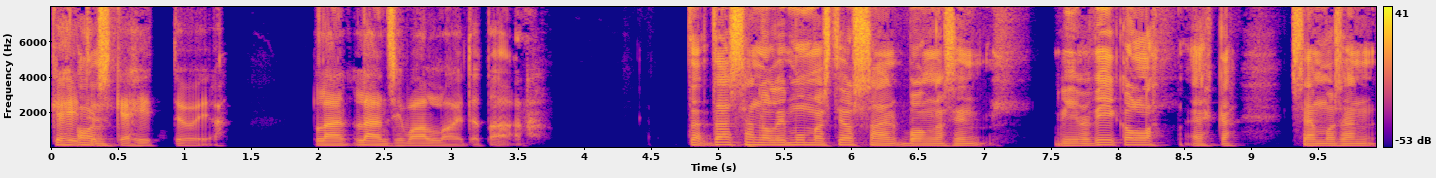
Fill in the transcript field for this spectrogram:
Kehitys on. kehittyy ja län- länsi valloitetaan. T- tässähän oli mun mielestä jossain bongasin viime viikolla ehkä semmoisen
